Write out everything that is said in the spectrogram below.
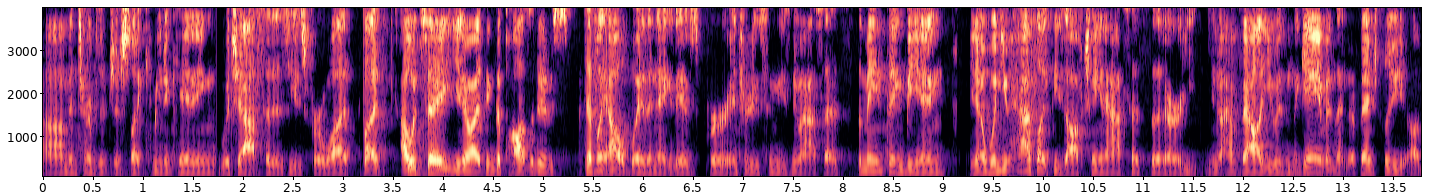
um, in terms of just like communicating which asset is used for what. But I would say, you know, I think the positives definitely outweigh the negatives for introducing these new assets. The main thing being, you know, when you have like these off-chain assets that are, you know, have value within the game and then eventually, uh,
